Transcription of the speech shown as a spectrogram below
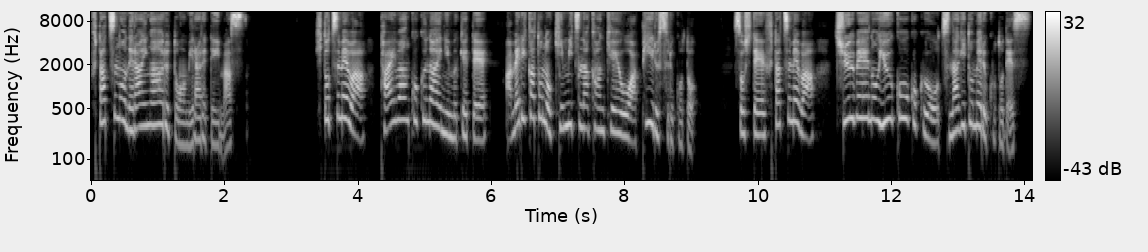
2つの狙いがあると見られています。1つ目は台湾国内に向けてアメリカとの緊密な関係をアピールすること。そして2つ目は中米の友好国をつなぎ止めることです。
